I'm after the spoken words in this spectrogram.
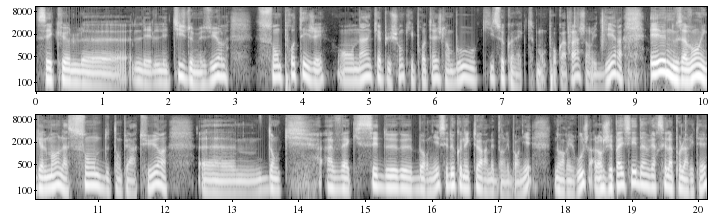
c'est que le, les, les tiges de mesure sont protégées on a un capuchon qui protège l'embout qui se connecte. Bon, pourquoi pas, j'ai envie de dire. Et nous avons également la sonde de température, euh, donc avec ces deux borniers, ces deux connecteurs à mettre dans les borniers, noir et rouge. Alors, je vais pas essayer d'inverser la polarité.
